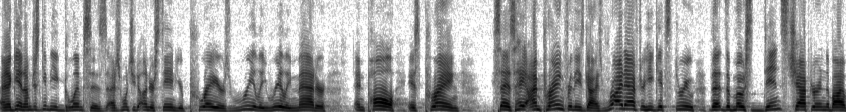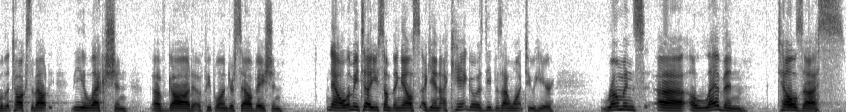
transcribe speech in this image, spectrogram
And again, I'm just giving you glimpses. I just want you to understand your prayers really, really matter. And Paul is praying, says, Hey, I'm praying for these guys right after he gets through the, the most dense chapter in the Bible that talks about the election of God, of people under salvation. Now, let me tell you something else. Again, I can't go as deep as I want to here. Romans uh, 11 tells us,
